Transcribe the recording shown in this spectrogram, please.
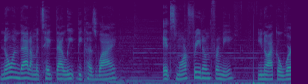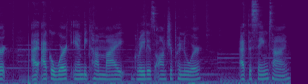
Knowing that I'm gonna take that leap because why? It's more freedom for me. You know, I could work I, I could work and become my greatest entrepreneur at the same time.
